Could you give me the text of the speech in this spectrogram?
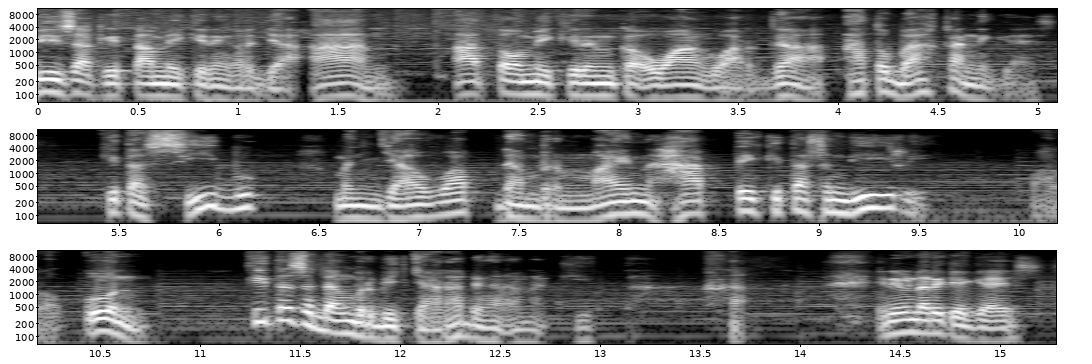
Bisa kita mikirin kerjaan, atau mikirin keuangan keluarga, atau bahkan nih guys, kita sibuk menjawab dan bermain HP kita sendiri. Walaupun kita sedang berbicara dengan anak kita. Ini menarik ya guys.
